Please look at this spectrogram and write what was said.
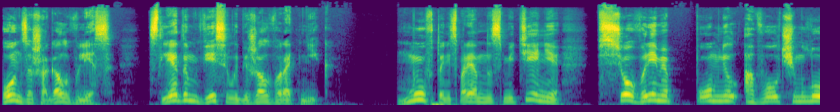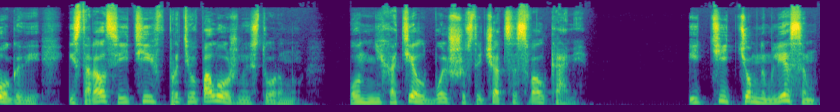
Он зашагал в лес. Следом весело бежал воротник. Муфта, несмотря на смятение, все время помнил о волчьем логове и старался идти в противоположную сторону. Он не хотел больше встречаться с волками. Идти темным лесом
